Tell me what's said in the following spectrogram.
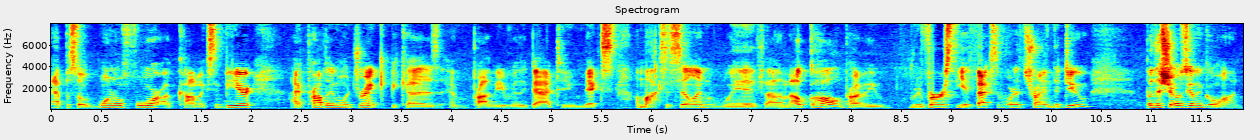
Episode 104 of Comics and Beer. I probably won't drink because it'd probably be really bad to mix amoxicillin with um, alcohol and probably reverse the effects of what it's trying to do. But the show is going to go on.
